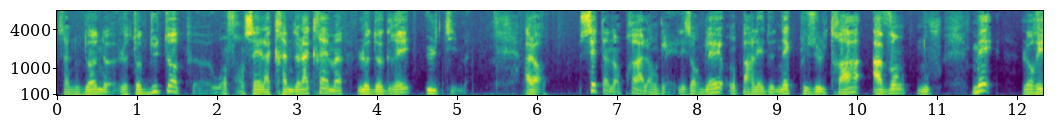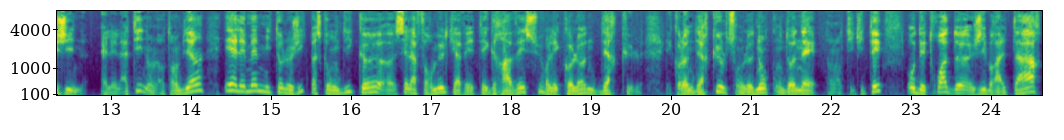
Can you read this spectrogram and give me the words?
ça nous donne le top du top, euh, ou en français la crème de la crème, hein, le degré ultime. Alors, c'est un emprunt à l'anglais. Les Anglais ont parlé de nec plus ultra avant nous. Mais l'origine elle est latine, on l'entend bien, et elle est même mythologique parce qu'on dit que euh, c'est la formule qui avait été gravée sur les colonnes d'Hercule. Les colonnes d'Hercule sont le nom qu'on donnait dans l'Antiquité au détroit de Gibraltar,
